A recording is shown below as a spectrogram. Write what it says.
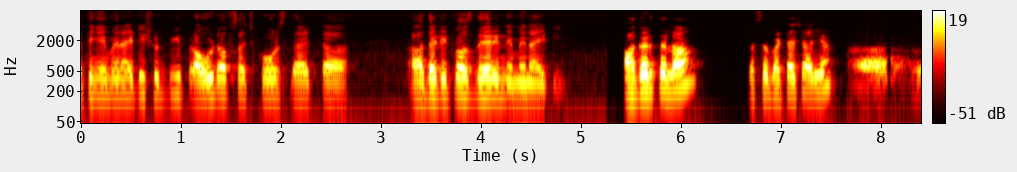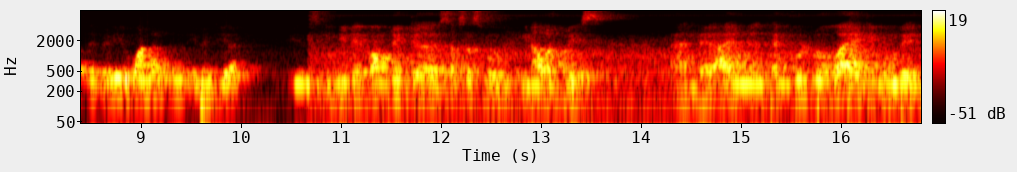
I think MNIT should be proud of such course that that it was there in MNIT. Agartala, Professor Bhattacharya. It was a very wonderful event here. It is indeed a complete successful in our place. And uh, I am uh, thankful to IIT Bombay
